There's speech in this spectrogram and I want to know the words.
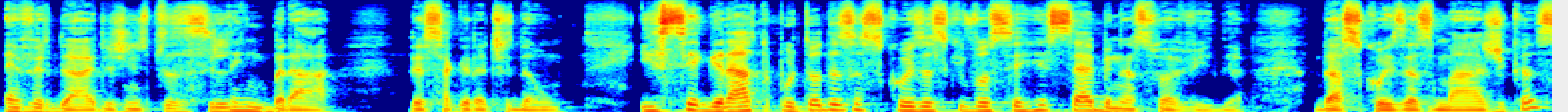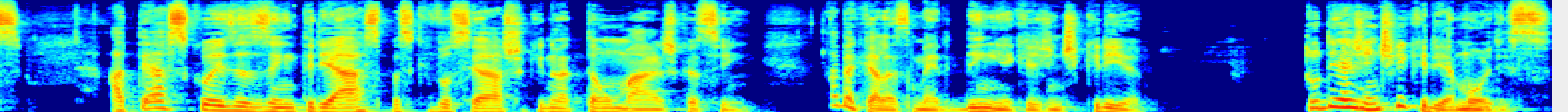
é verdade, a gente precisa se lembrar dessa gratidão e ser grato por todas as coisas que você recebe na sua vida, das coisas mágicas até as coisas entre aspas que você acha que não é tão mágica assim. Sabe aquelas merdinha que a gente cria? Tudo é a gente que cria, amores.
